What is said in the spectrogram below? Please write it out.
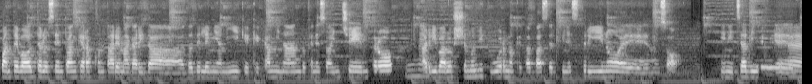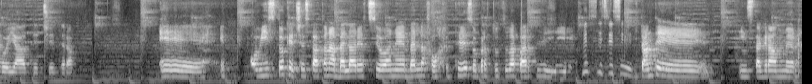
Quante volte lo sento anche raccontare magari da, da delle mie amiche che camminando, che ne so, in centro, mm-hmm. arriva lo scemo di turno che ti abbassa il finestrino e non so, inizia a dire eh. boiate, eccetera. E, e, ho visto che c'è stata una bella reazione, bella forte, soprattutto da parte di, sì, sì, sì, di tante Instagrammer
